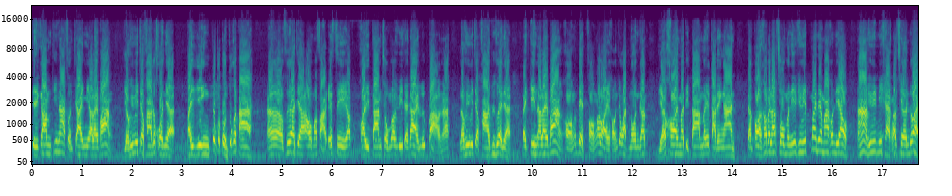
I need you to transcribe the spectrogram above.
กิจกรรมที่น่าสนใจมีอะไรบ้าง เดี๋ยวพิวิทจะพาทุกคนเนี่ยไปยิงตุ๊กตุนตุ๊กตาเออเพื่อจะเอามาฝาก FC ครับคอยติดตามชมว่าพิวิทจะได้หรือเปล่านะแล้วพิวิทจะพาเพื่อนๆเนี่ยไปกินอะไรบ้างของเด็ดของอร่อยของจังหวัดนนท์ครับเดี๋ยวคอยมาติดตามบรรยากาศในงาน แต่ก่อนเข้าไปรับชมวันนี้พิวิทไม่ได้มาคนเดียวอ่าพิวิทมีแขกรับเชิญด้วย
